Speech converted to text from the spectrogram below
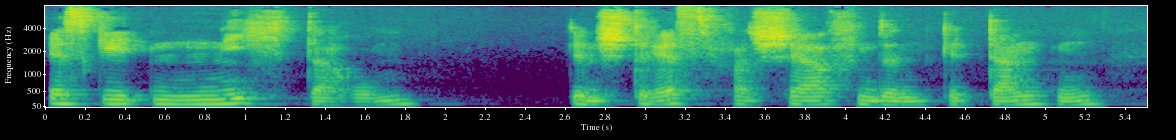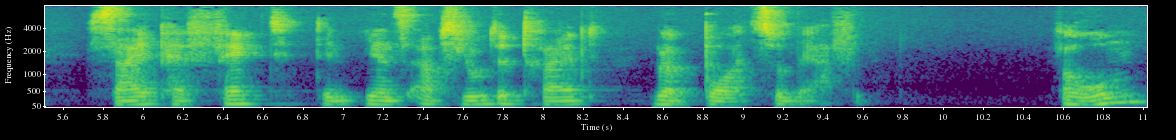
Es geht nicht darum, den stressverschärfenden Gedanken sei perfekt, den ihr ins Absolute treibt, über Bord zu werfen. Warum?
